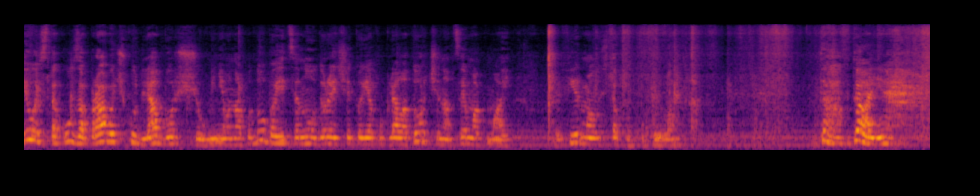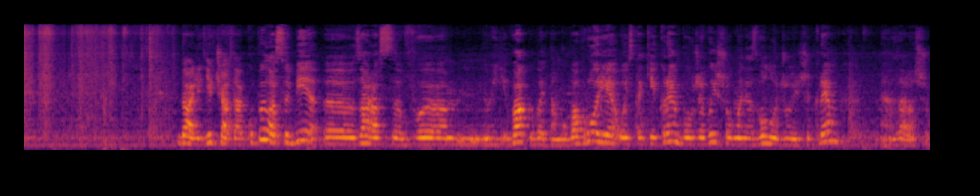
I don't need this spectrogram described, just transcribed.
І ось таку заправочку для борщу. Мені вона подобається. Ну, до речі, то я купляла Торчина, це Макмай. Фірма ось таку купила. Так, далі. Далі, дівчата, купила собі е, зараз в, в, в, этому, в Аврорі ось такий крем, бо вже вийшов у мене зволоджуючий крем. Е, зараз, щоб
